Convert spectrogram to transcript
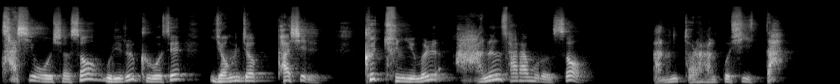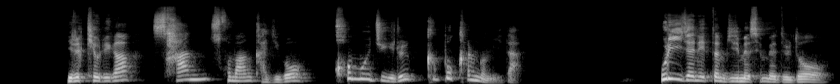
다시 오셔서 우리를 그곳에 영접하실 그 주님을 아는 사람으로서 나는 돌아갈 곳이 있다. 이렇게 우리가 산 소망 가지고 허무주의를 극복하는 겁니다. 우리 이전에 있던 믿음의 선배들도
